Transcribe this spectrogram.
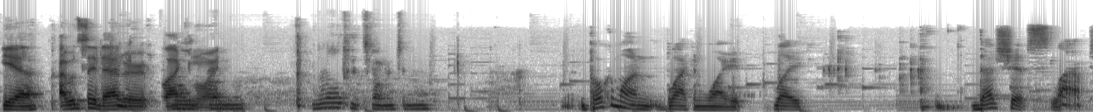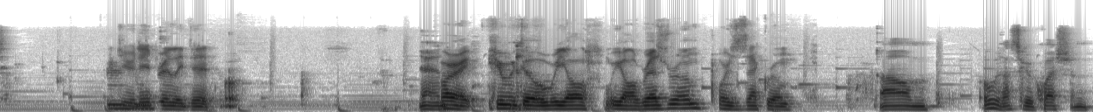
yeah, I would say that or Black and White. Um, World hits home to me. Pokemon Black and White, like that shit slapped. Dude, it really did. And All right, here we go. We all we all Reshiram or Zekrom? um, oh, that's a good question.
